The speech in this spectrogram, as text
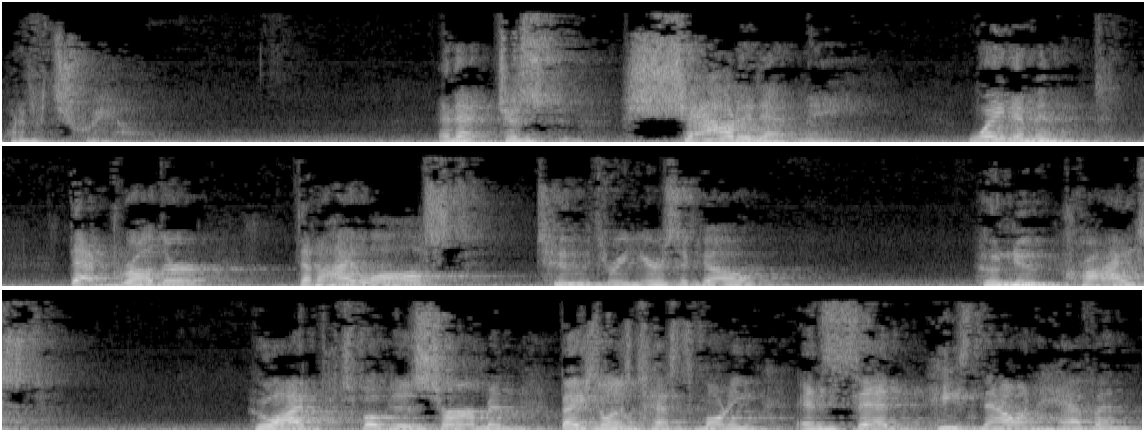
What if it's real? And that just shouted at me. Wait a minute. That brother that I lost two, three years ago, who knew Christ, who I spoke to his sermon based on his testimony and said he's now in heaven,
